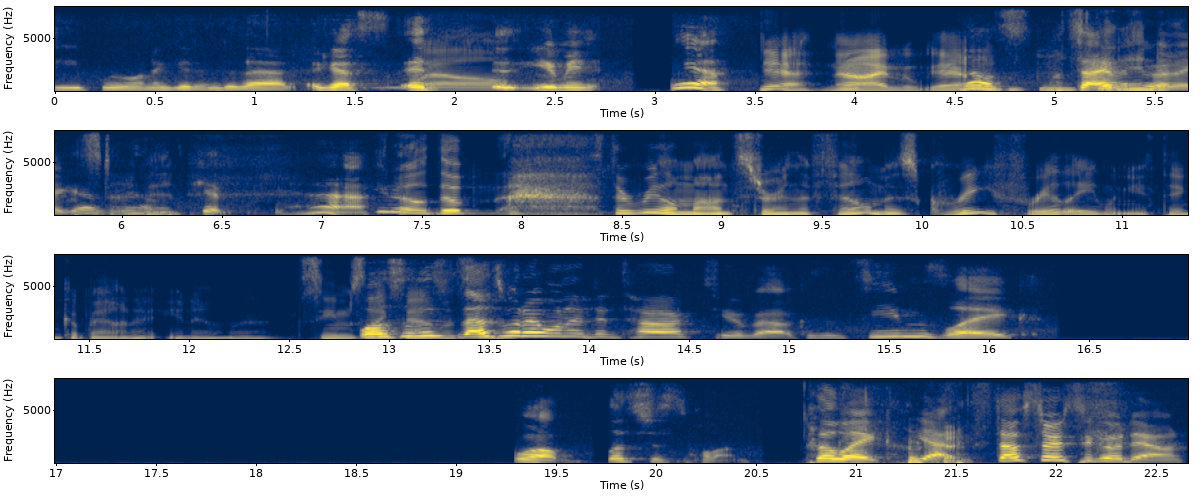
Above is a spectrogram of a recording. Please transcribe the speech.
deep we want to get into that. I guess it. Well- it- you mean, yeah. Yeah. No, I mean, yeah. no, let's, let's dive into into it. I guess. Let's dive Yeah. in. Get, yeah. You know the the real monster in the film is grief. Really, when you think about it, you know, it seems like Well, like so that this, that's the- what I wanted to talk to you about because it seems like. Well, let's just hold on. So, like, yeah, stuff starts to go down.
